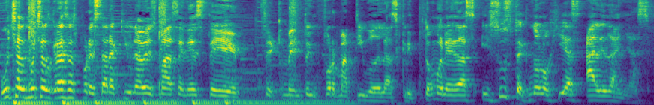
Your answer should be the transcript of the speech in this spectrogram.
Muchas, muchas gracias por estar aquí una vez más en este segmento informativo de las criptomonedas y sus tecnologías aledañas.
